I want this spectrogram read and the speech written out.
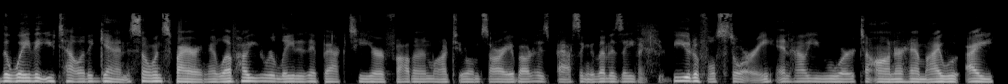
the way that you tell it again so inspiring. I love how you related it back to your father-in-law too. I'm sorry about his passing. That is a beautiful story and how you were to honor him. I would I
